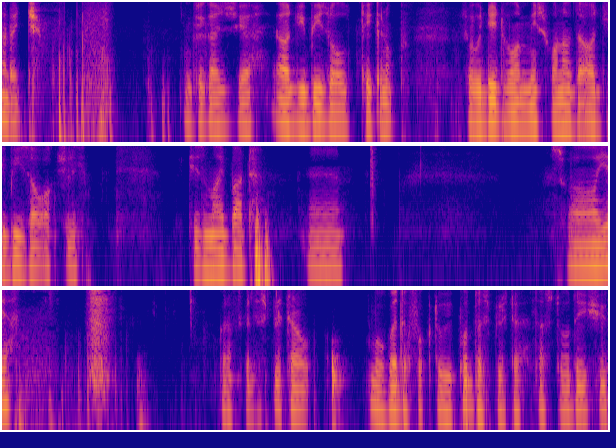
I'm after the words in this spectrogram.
Alright. Okay guys yeah RGB is all taken up. So we did one miss one of the RGBs out actually which is my bad. Uh, so yeah. Gonna have to get the splitter out well where the fuck do we put the splitter? That's the other issue.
